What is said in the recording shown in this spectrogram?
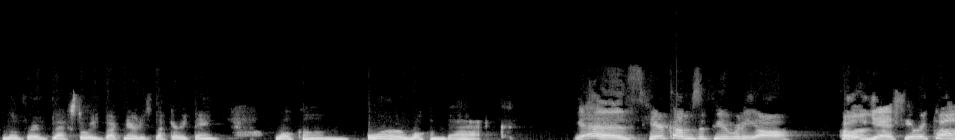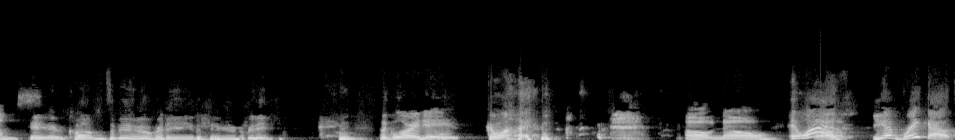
lover of black stories, black narratives, black everything. Welcome or welcome back. Yes, here comes the puberty, y'all. Come oh on. yes, here it comes. Here comes the puberty, the puberty. the glory days. Come on. Oh no. It was. Oh. You have breakouts,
